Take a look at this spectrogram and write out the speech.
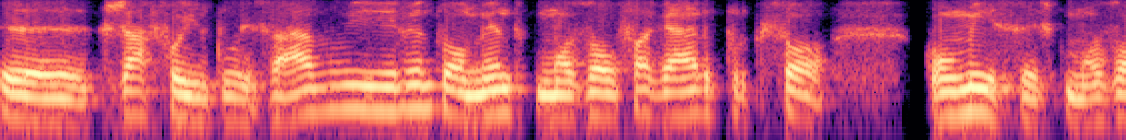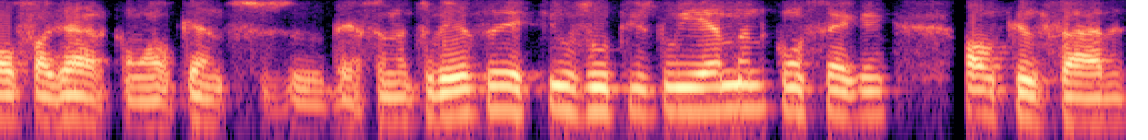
eh, que já foi utilizado, e eventualmente como o Zolfagar, porque só com mísseis como os Alfagar, com alcances dessa natureza, é que os úteis do Iémen conseguem alcançar,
